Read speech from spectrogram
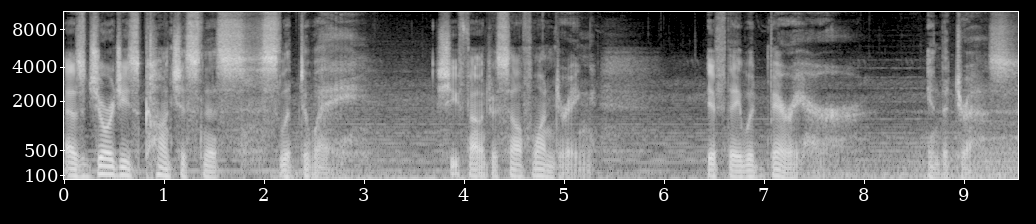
As Georgie's consciousness slipped away, she found herself wondering if they would bury her in the dress.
